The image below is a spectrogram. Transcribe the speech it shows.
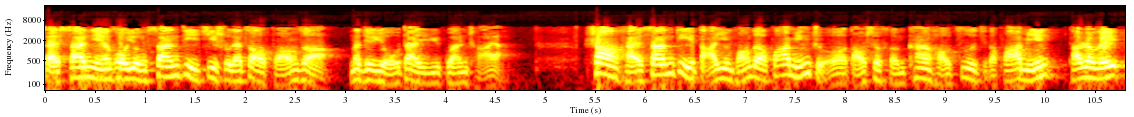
在三年后用三 D 技术来造房子啊，那就有待于观察呀。上海三 D 打印房的发明者倒是很看好自己的发明，他认为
